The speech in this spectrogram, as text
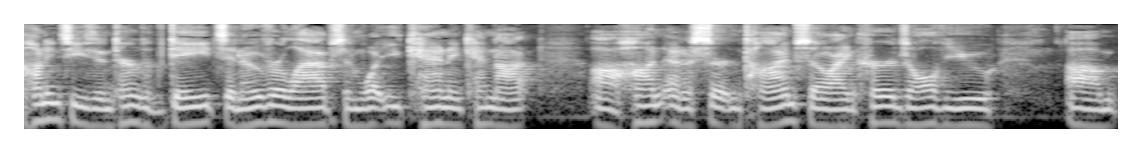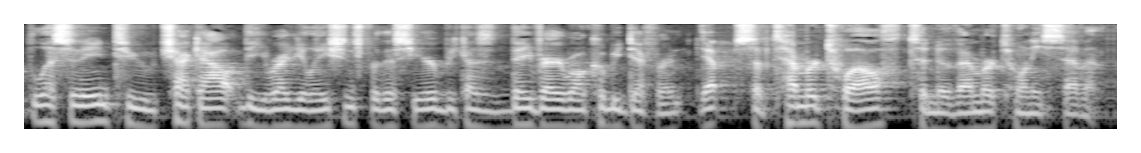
hunting season in terms of dates and overlaps and what you can and cannot uh, hunt at a certain time. So I encourage all of you um, listening to check out the regulations for this year because they very well could be different. Yep, September twelfth to November twenty seventh.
